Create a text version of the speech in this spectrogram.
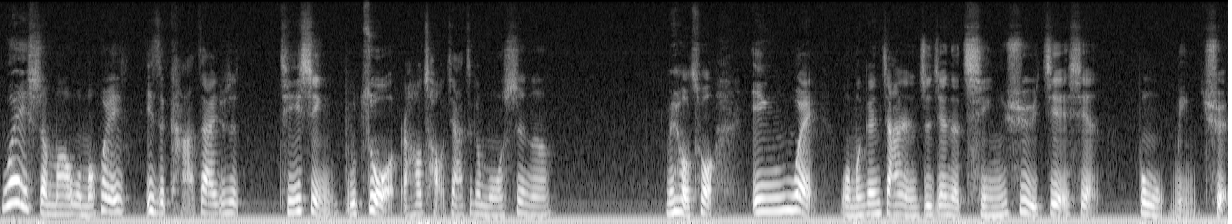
为什么我们会一直卡在就是提醒不做，然后吵架这个模式呢？没有错，因为。我们跟家人之间的情绪界限不明确。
